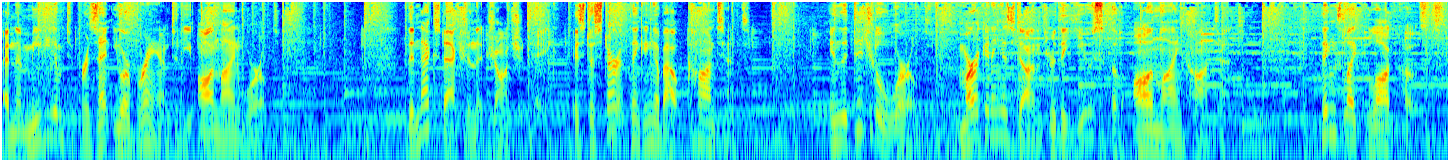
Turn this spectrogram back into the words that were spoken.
and the medium to present your brand to the online world. The next action that John should take is to start thinking about content. In the digital world, marketing is done through the use of online content. Things like blog posts,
